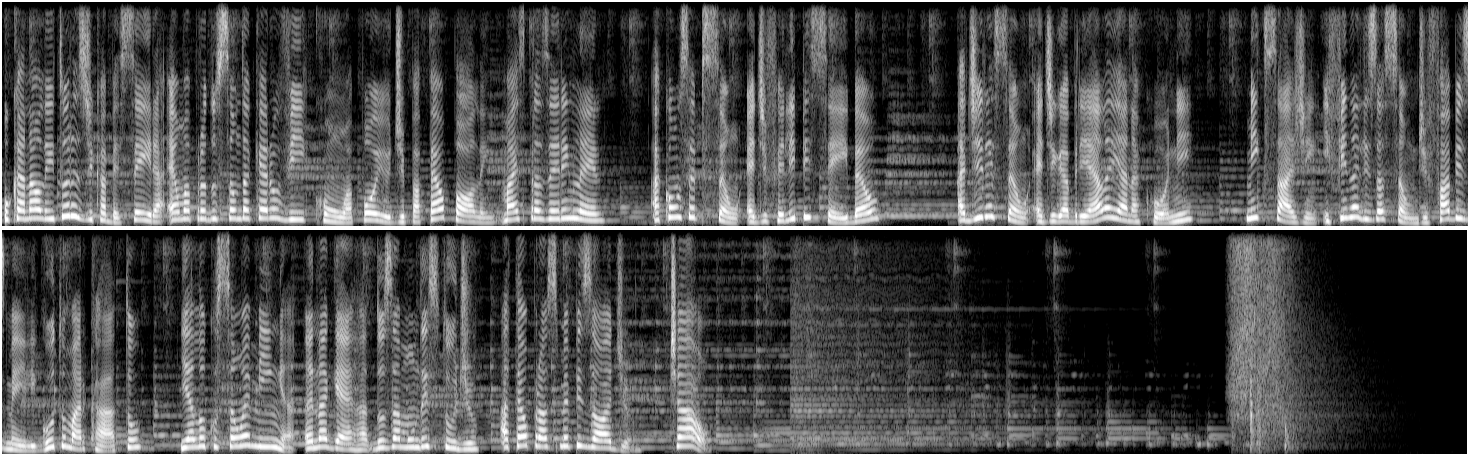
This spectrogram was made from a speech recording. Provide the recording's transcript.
O canal Leituras de Cabeceira é uma produção da Quero Vi, com o apoio de Papel Pólen, mais prazer em ler. A concepção é de Felipe Seibel, a direção é de Gabriela Iannacone, mixagem e finalização de Fábio Smeili e Guto Marcato, e a locução é minha, Ana Guerra, do Zamunda Estúdio. Até o próximo episódio. Tchau!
